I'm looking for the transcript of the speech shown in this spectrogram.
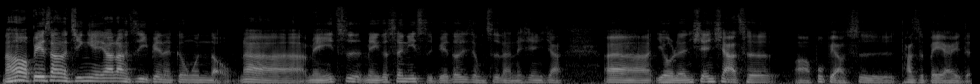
然后悲伤的经验要让自己变得更温柔。那每一次每个生离死别都是一种自然的现象。呃，有人先下车啊，不表示他是悲哀的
